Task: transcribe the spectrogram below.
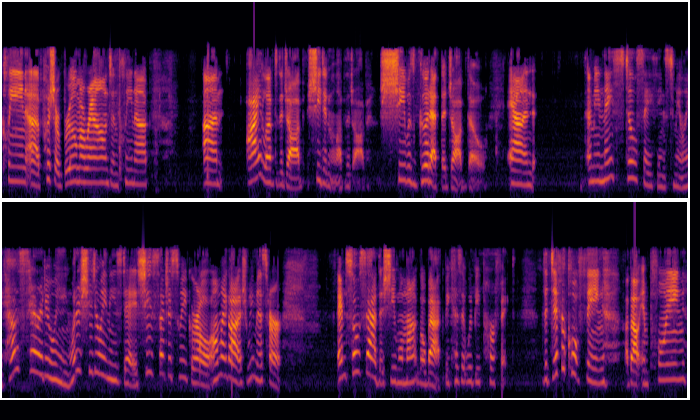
clean, uh, push her broom around and clean up. Um, I loved the job. She didn't love the job. She was good at the job though. And I mean, they still say things to me like, How's Sarah doing? What is she doing these days? She's such a sweet girl. Oh my gosh, we miss her. I'm so sad that she will not go back because it would be perfect. The difficult thing about employing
